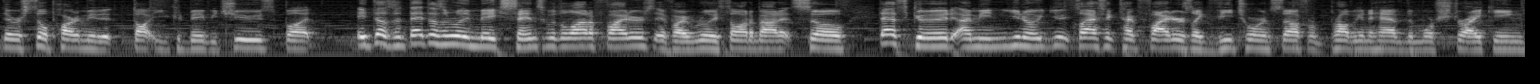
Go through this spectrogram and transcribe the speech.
there was still part of me that thought you could maybe choose, but it doesn't that doesn't really make sense with a lot of fighters if I really thought about it. So that's good. I mean, you know, your classic type fighters like Vitor and stuff are probably going to have the more striking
